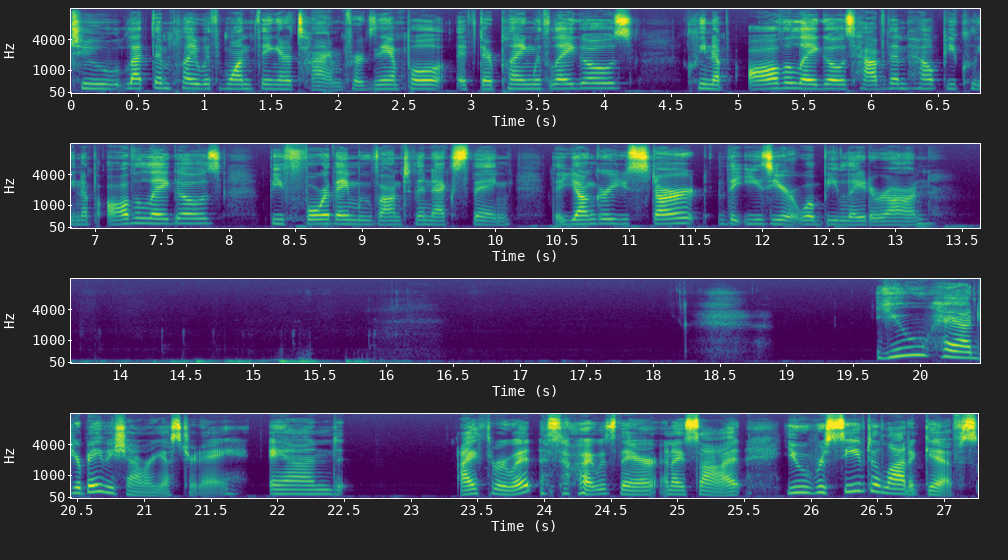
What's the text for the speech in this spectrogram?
to let them play with one thing at a time. For example, if they're playing with Legos, clean up all the Legos, have them help you clean up all the Legos before they move on to the next thing. The younger you start, the easier it will be later on. You had your baby shower yesterday, and I threw it, so I was there and I saw it. You received a lot of gifts.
